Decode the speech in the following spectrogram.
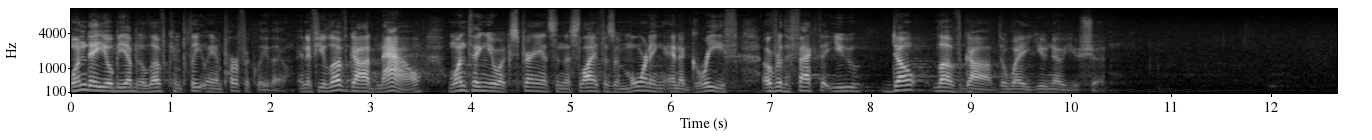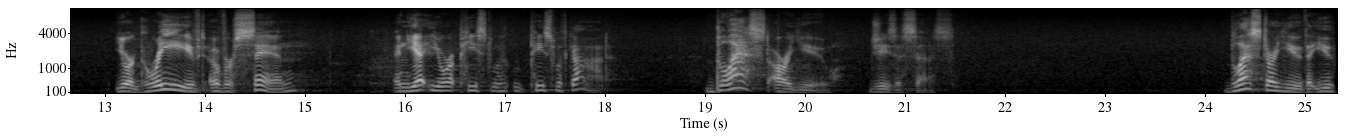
One day you'll be able to love completely and perfectly, though. And if you love God now, one thing you'll experience in this life is a mourning and a grief over the fact that you don't love God the way you know you should. You are grieved over sin, and yet you are at peace with, peace with God. Blessed are you, Jesus says. Blessed are you that you,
